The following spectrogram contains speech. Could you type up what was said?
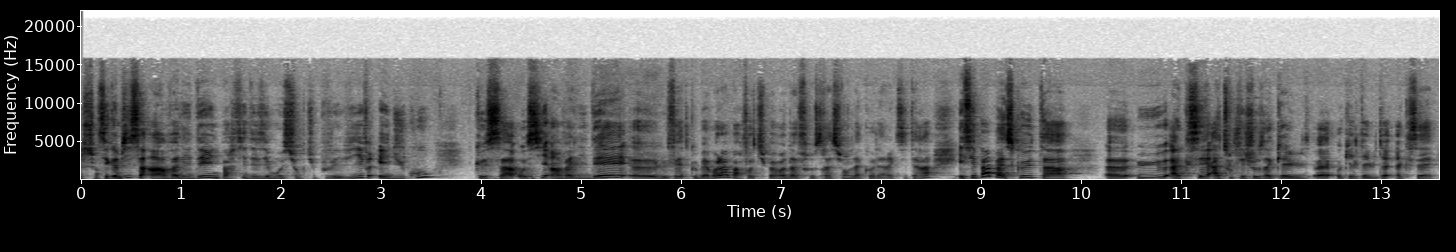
c'est comme si ça invalidait une partie des émotions que tu pouvais vivre, et du coup, que ça aussi invalidait euh, le fait que, ben voilà, parfois tu peux avoir de la frustration, de la colère, etc. Et c'est pas parce que tu as euh, eu accès à toutes les choses euh, auxquelles tu as eu accès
